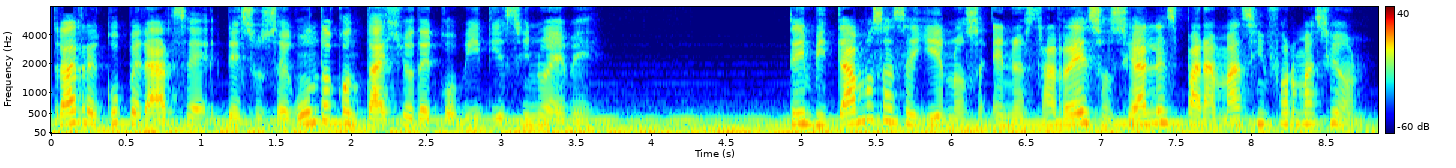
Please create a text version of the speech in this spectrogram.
tras recuperarse de su segundo contagio de COVID-19. Te invitamos a seguirnos en nuestras redes sociales para más información.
